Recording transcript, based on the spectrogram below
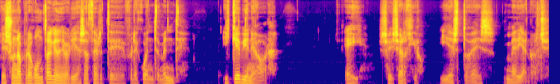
Es una pregunta que deberías hacerte frecuentemente. ¿Y qué viene ahora? Hey, soy Sergio y esto es Medianoche.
